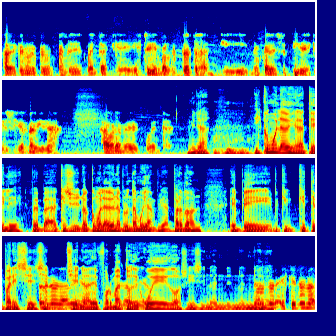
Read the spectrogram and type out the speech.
Ahora que no me preguntan, me doy cuenta que estoy en Mar del Plata y nunca le sentí de que sea Navidad. Ahora me doy cuenta. Mirá. ¿Y cómo la ves en la tele? No- ¿Cómo la veo? Una pregunta muy amplia, perdón. Eh, eh, ¿qué, qué te parece? No, no llena veo, de no formatos la de veo. juegos. Y, no, no- no- No, no, es que no la,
